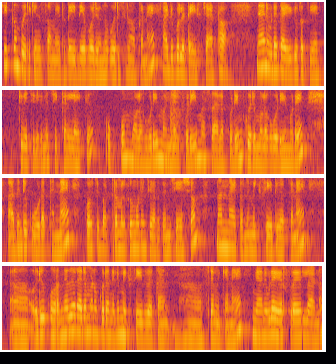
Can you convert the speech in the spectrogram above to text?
ചിക്കൻ പൊരിക്കുന്ന സമയത്ത് ഇത് ഇതേപോലെ ഒന്ന് പൊരിച്ച് നോക്കണേ. അടിപൊളി ടേസ്റ്റ് ആട്ടോ ഞാനിവിടെ കഴുകി വൃത്തിയാക്കി വെച്ചിരിക്കുന്ന ചിക്കനിലേക്ക് ഉപ്പും മുളക് പൊടിയും മഞ്ഞൾപ്പൊടിയും മസാലപ്പൊടിയും കുരുമുളക് പൊടിയും കൂടെ അതിന്റെ കൂടെ തന്നെ കുറച്ച് ബട്ടർ മിൽക്കും കൂടെ ചേർത്തതിന് ശേഷം നന്നായിട്ടൊന്ന് മിക്സ് ചെയ്ത് വെക്കണേ. ഒരു കുറഞ്ഞത് ഒരു അരമണിക്കൂറെങ്കിലും മിക്സ് ചെയ്ത് വെക്കാൻ ശ്രമിക്കണേ. ഞാനിവിടെ എയർ ഫ്രയറിലാണ്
